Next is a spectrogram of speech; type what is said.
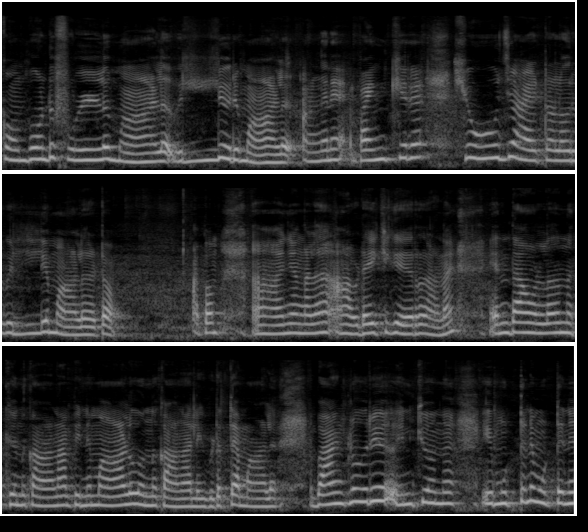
കോമ്പൗണ്ട് ഫുള്ള് മാൾ വലിയൊരു മാൾ. അങ്ങനെ ഭയങ്കര ഹ്യൂജ് ആയിട്ടുള്ള ഒരു വലിയ മാൾ കേട്ടോ. അപ്പം ഞങ്ങൾ അവിടേക്ക് കയറുകയാണ് എന്താ ഉള്ളതെന്നൊക്കെ ഒന്ന് കാണാം. പിന്നെ മാളും ഒന്ന് കാണാമല്ലോ ഇവിടുത്തെ മാൾ. ബാംഗ്ലൂർ എനിക്ക് ഒന്ന് ഈ മുട്ടിന് മുട്ടിന്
